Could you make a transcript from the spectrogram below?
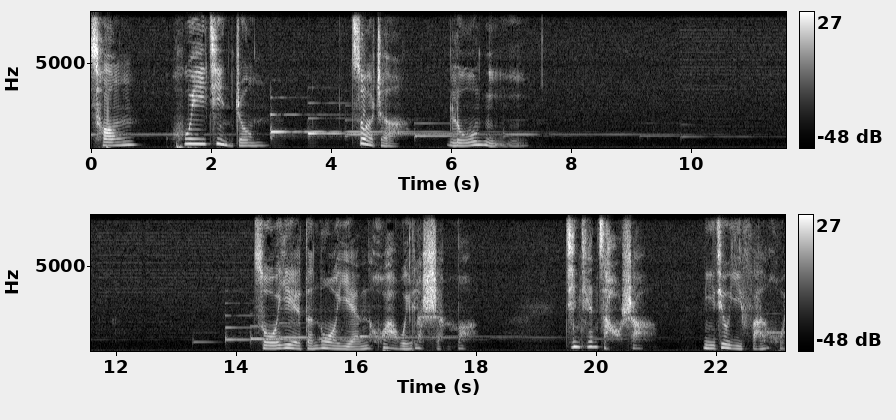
从灰烬中，作者卢米。昨夜的诺言化为了什么？今天早上你就已反悔，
